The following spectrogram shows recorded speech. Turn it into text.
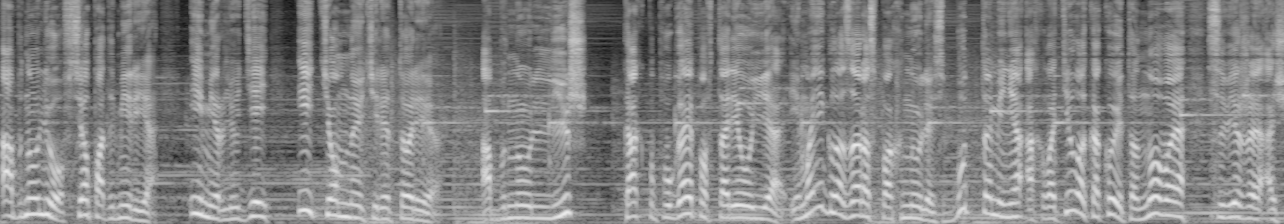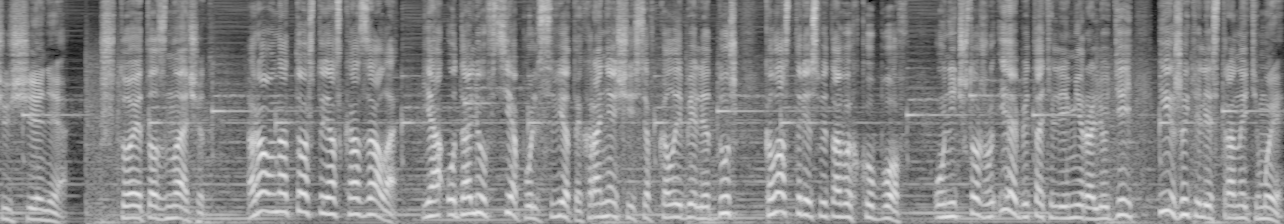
обнулю все подмирье, и мир людей, и темную территорию. Обнулишь? Как попугай повторил я, и мои глаза распахнулись, будто меня охватило какое-то новое, свежее ощущение. Что это значит? Ровно то, что я сказала. Я удалю все пульсветы, хранящиеся в колыбели душ, кластере световых кубов. Уничтожу и обитателей мира людей, и жителей страны тьмы.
